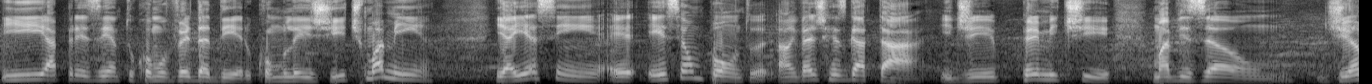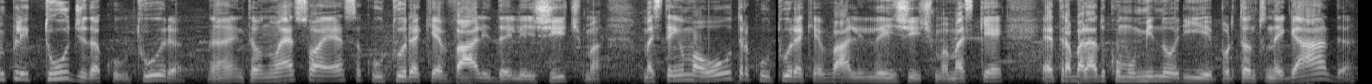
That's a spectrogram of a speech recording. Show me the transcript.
e apresento como verdadeiro, como legítimo a minha. E aí, assim, esse é um ponto. Ao invés de resgatar e de permitir uma visão de amplitude da cultura, né? então não é só essa cultura que é válida e legítima, mas tem uma outra cultura que é válida e legítima, mas que é, é trabalhado como minoria e, portanto, negada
